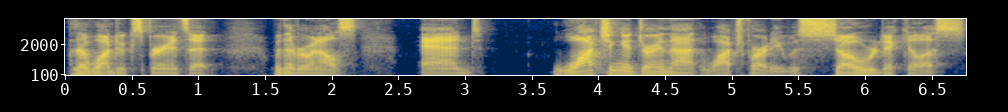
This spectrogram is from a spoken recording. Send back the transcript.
because I wanted to experience it with everyone else. And watching it during that watch party was so ridiculous.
